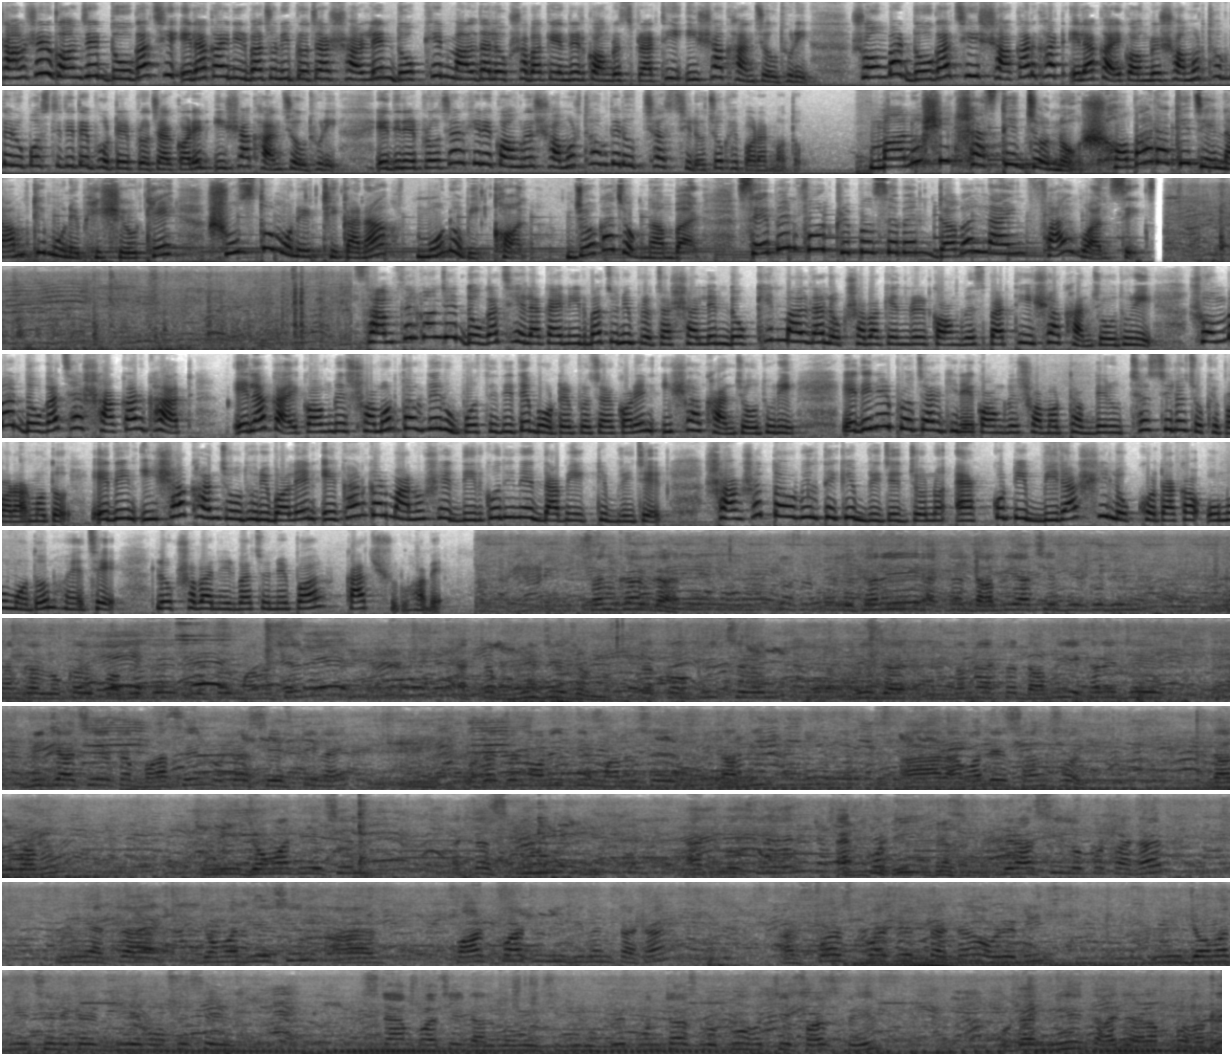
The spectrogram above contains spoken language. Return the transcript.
শামশেরগঞ্জের দোগাছি এলাকায় নির্বাচনী প্রচার সারলেন দক্ষিণ মালদা লোকসভা কেন্দ্রের কংগ্রেস প্রার্থী ঈশা খান চৌধুরী। সোমবার দোগাছি সাকারঘাট এলাকায় কংগ্রেস সমর্থকদের উপস্থিতিতে ভোটের প্রচার করেন ঈশা খান চৌধুরী। এদিনের প্রচার ঘিরে কংগ্রেস সমর্থকদের উচ্ছ্বাস ছিল চোখে পড়ার মতো। মানসিক স্বাস্থ্যের জন্য সবার আগে যে নামটি মনে ভেসে ওঠে, সুস্থ মনের ঠিকানা মনোবীক্ষণ। যোগাযোগ number seven four triple seven double nine five one six শামসেরগঞ্জের Dogachhi এলাকায় নির্বাচনী প্রচার সারলেন দক্ষিণ মালদা লোকসভা কেন্দ্রের কংগ্রেস প্রার্থী ঈশা খান চৌধুরী। সোমবার দোগাছা সাকারঘাট এলাকায় কংগ্রেস সমর্থকদের উপস্থিতিতে ভোটের প্রচার করেন ঈশা খান চৌধুরী। এদিনের প্রচার ঘিরে কংগ্রেস সমর্থকদের উচ্ছ্বাস ছিল চোখে পড়ার মতো। এদিন ঈশা খান চৌধুরী বলেন, এখানকার মানুষের দীর্ঘদিনের দাবি একটি ব্রিজের। সাংসদ তহবিল থেকে ব্রিজের জন্য এক কোটি বিরাশি লক্ষ টাকা অনুমোদন হয়েছে। লোকসভা নির্বাচনের পর কাজ শুরু হবে। শঙ্করগড় এখানে একটা দাবি আছে দীর্ঘদিন এখানকার লোকাল পাবলিকের লোকাল মানুষের একটা ব্রিজের জন্য। একটা কংক্রিট সেভেন ব্রিজ জন্য একটা দাবি। এখানে যে ব্রিজ আছে, ওটা বাসের, ওটা সেফটি নাই। ওটার জন্য অনেক দিন মানুষের দাবি। আর আমাদের সাংসদ ডালবাবু, উনি জমা দিয়েছেন একটা স্কিম এক লক্ষ এক কোটি বিরাশি লক্ষ টাকার উনি একটা জমা দিয়েছেন, আর পার্ট পার্ট উনি দিবেন টাকা। আর ফার্স্ট পার্টের টাকা অলরেডি উনি জমা দিয়েছেন, এখানে ডিএম অফিসের স্ট্যাম্প আছে, ডালবাবু চিঠির উপরে। পঞ্চাশ লক্ষ হচ্ছে ফার্স্ট ফেজ ওটা নিয়ে কাজ আরম্ভ হবে।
